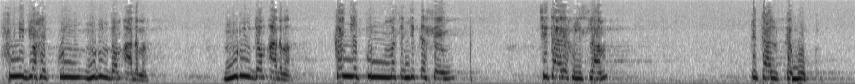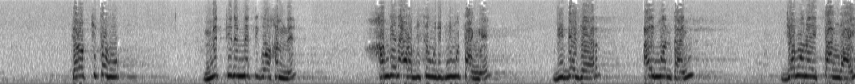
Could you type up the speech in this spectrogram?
fu ñu joxe kun lu dul doomu aadama lu dul doomu aadama kañ la kun mas a njëkk a feeñ ci taarixul islam xitaalu Tabuk keroog ci Tabuk métti na métti goo xam ne xam ngeen Arabie Saoudite ni mu tàngee di désert ay montagne jamonoy tàngaay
